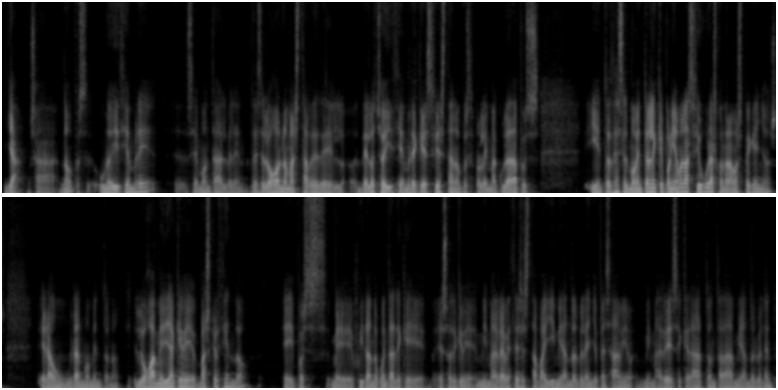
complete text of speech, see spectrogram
ya, o sea, ¿no? Pues 1 de diciembre se monta el Belén. Desde luego no más tarde del, del 8 de diciembre, que es fiesta, ¿no? Pues por la Inmaculada, pues... Y entonces el momento en el que poníamos las figuras cuando éramos pequeños era un gran momento, ¿no? Luego, a medida que vas creciendo, eh, pues me fui dando cuenta de que eso de que mi, madre a veces estaba allí mirando el Belén, yo pensaba, mi, mi madre se queda tontada mirando el Belén.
